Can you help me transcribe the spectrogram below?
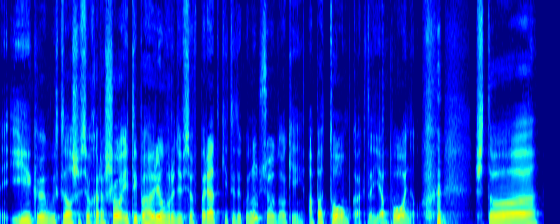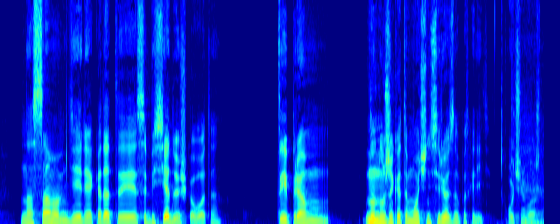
и как бы сказал, что все хорошо, и ты поговорил, вроде все в порядке, и ты такой, ну все, окей. А потом как-то я Да. понял, что на самом деле, когда ты собеседуешь кого-то, ты прям, ну, нужно к этому очень серьезно подходить. Очень важно.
